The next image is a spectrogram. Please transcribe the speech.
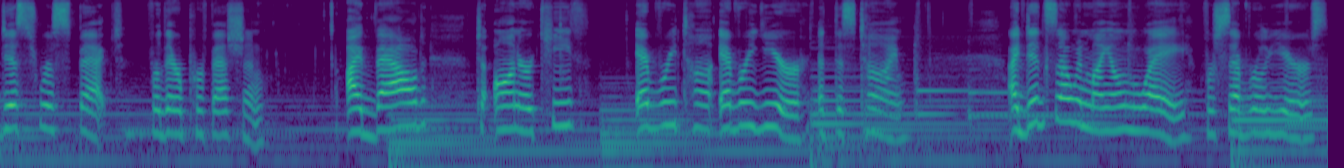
disrespect for their profession. I vowed to honor Keith every time every year at this time. I did so in my own way for several years.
